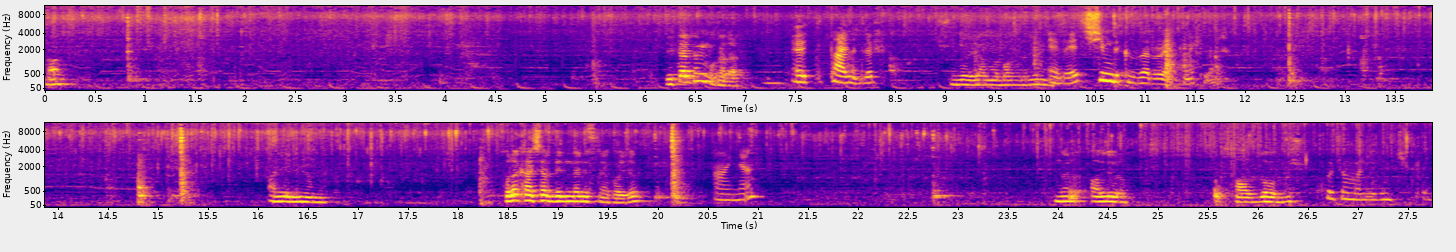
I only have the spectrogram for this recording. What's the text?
Tamam. Yeter değil mi bu kadar? Evet yeterlidir. Şunları yanına bandırayım. Evet şimdi kızarır ekmekler. Ay elim yandı. Sonra kaşar dilimlerin üstüne koyacağım. Aynen. Bunları alıyorum. Fazla olmuş. Kocaman elim çıkıyor.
